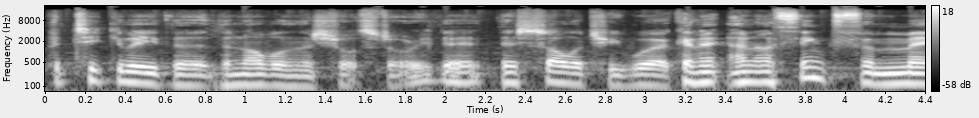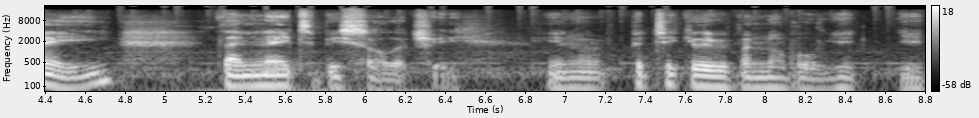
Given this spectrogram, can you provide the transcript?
Particularly the, the novel and the short story, they're, they're solitary work. And, and I think for me, they need to be solitary. You know, particularly with a novel, you, you,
